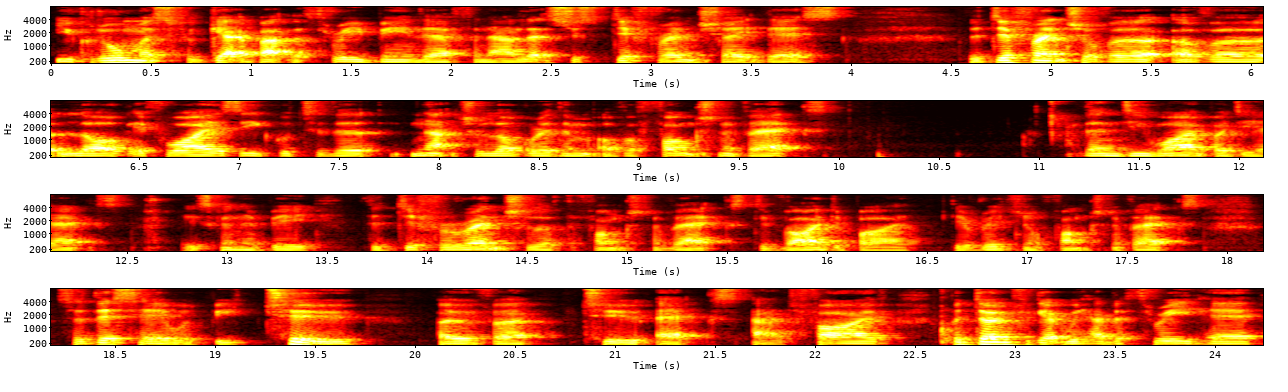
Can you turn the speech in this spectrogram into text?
you could almost forget about the 3 being there for now. Let's just differentiate this the differential of a, of a log, if y is equal to the natural logarithm of a function of x, then dy by dx is going to be the differential of the function of x divided by the original function of x. So this here would be 2 over 2x add 5. But don't forget we had a 3 here,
